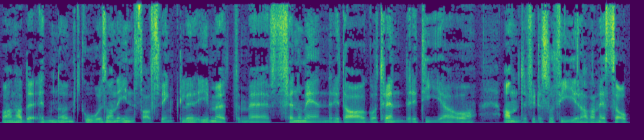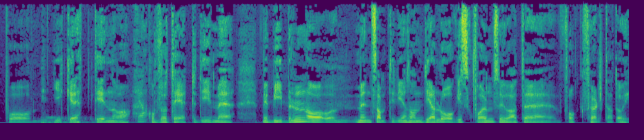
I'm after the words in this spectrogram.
Og han hadde enormt gode sånne innfallsvinkler i møte med fenomener i dag og trender i tida, og andre filosofier hadde han lest seg opp på og gikk rett inn og ja. konfronterte de med, med Bibelen, og, men samtidig i en sånn dialogisk form som gjorde at uh, folk følte at oi,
